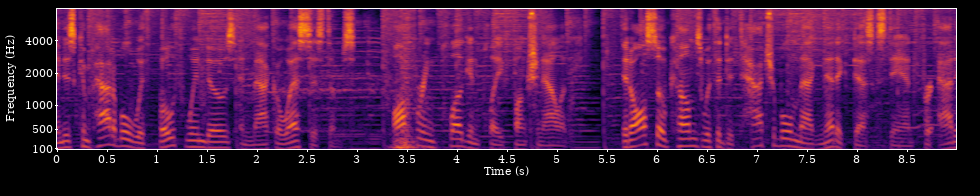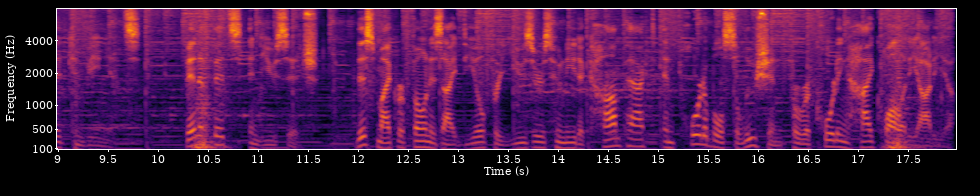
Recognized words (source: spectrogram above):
and is compatible with both Windows and Mac OS systems, offering plug-and-play functionality. It also comes with a detachable magnetic desk stand for added convenience. Benefits and usage. This microphone is ideal for users who need a compact and portable solution for recording high-quality audio.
